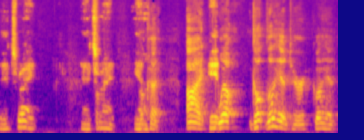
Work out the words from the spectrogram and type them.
that's right. That's okay. right. Yeah. Okay. All right. It, well, go go ahead, Terry. Go ahead.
